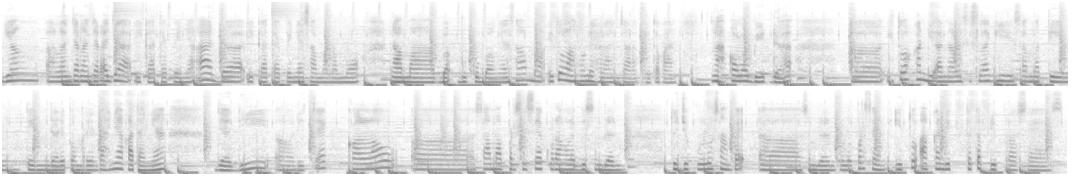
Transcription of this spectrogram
yang eh, lancar-lancar aja. Iktp-nya ada iktp-nya sama nama nama buku banknya sama. Itu langsung deh lancar gitu kan. Nah kalau beda uh, itu akan dianalisis lagi sama tim tim dari pemerintahnya katanya jadi uh, dicek kalau uh, sama persisnya kurang lebih 9 70 sampai uh, 90% itu akan di, tetap diproses.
